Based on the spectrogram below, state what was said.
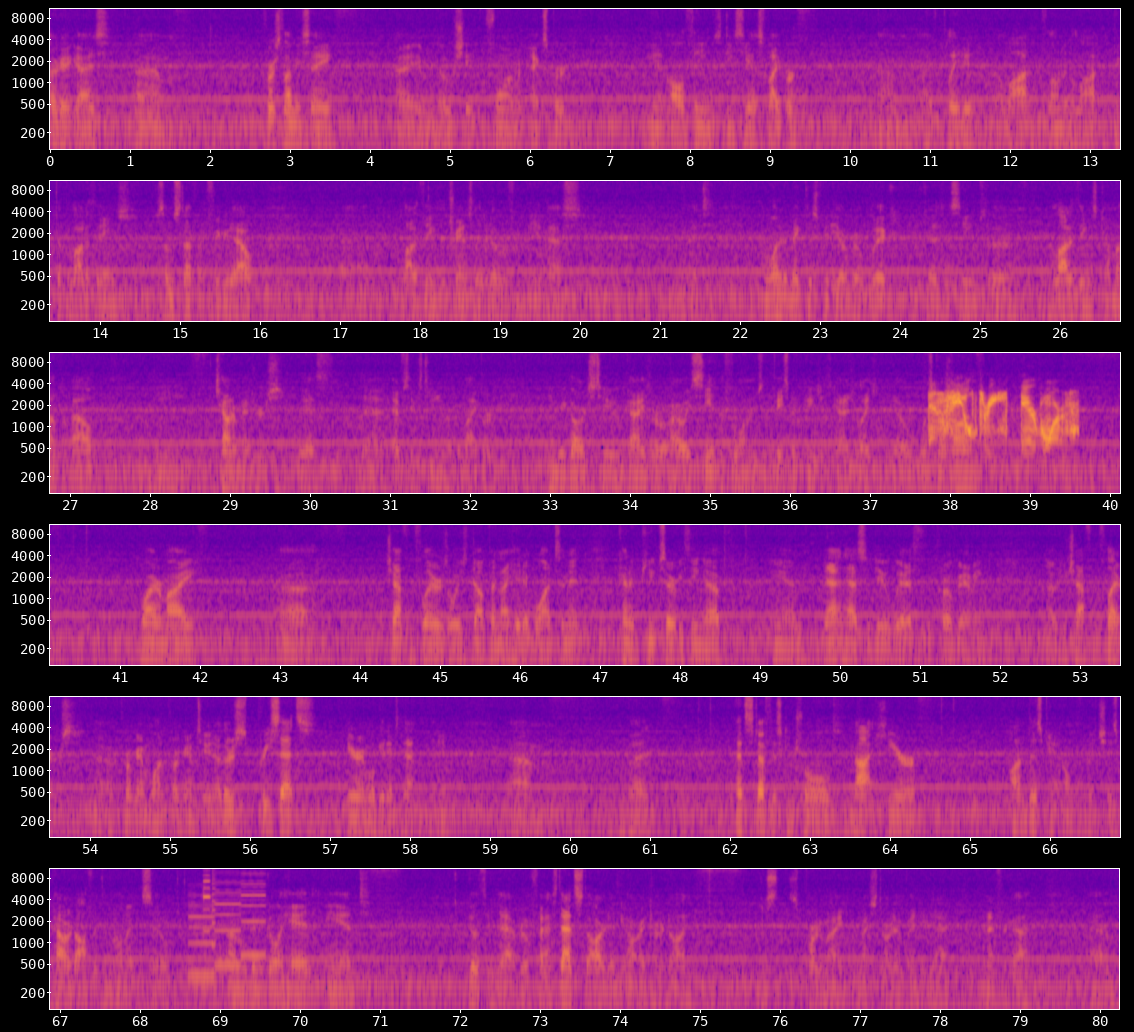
Okay guys, um, first let me say I am no shape or form an expert in all things DCS Viper. Um, I've played it a lot, flown it a lot, picked up a lot of things. Some stuff I figured out. Uh, a lot of things are translated over from BMS. But I wanted to make this video real quick because it seems uh, a lot of things come up about countermeasures with the F-16 with the Viper in regards to guys or I always see it in the forums and Facebook pages guys are like you know what's going Enfield on? 3, airborne. why are my uh, chaff and flares always dumping I hit it once and it kind of pukes everything up and that has to do with the programming of your chaff and flares uh, program 1 program 2 now there's presets here and we'll get into that in a minute um, but that stuff is controlled not here on this panel, which is powered off at the moment. So I'm going to go ahead and go through that real fast. That's the RWR I turned on. Just as part of my, my startup, I do that, and I forgot. Um,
